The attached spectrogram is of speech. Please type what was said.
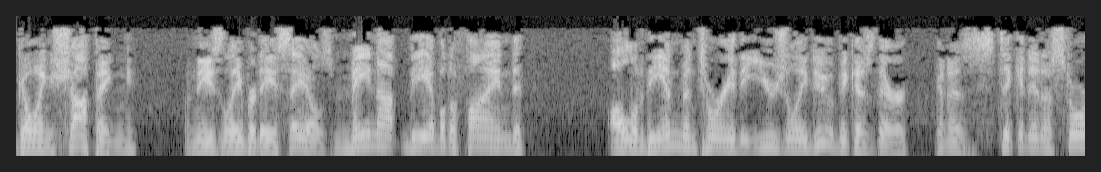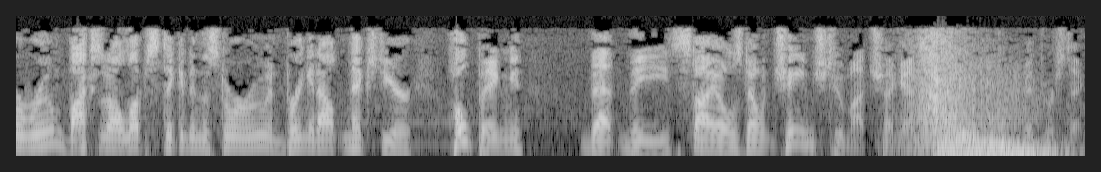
going shopping on these Labor Day sales, may not be able to find all of the inventory that you usually do because they're going to stick it in a storeroom, box it all up, stick it in the storeroom, and bring it out next year, hoping that the styles don't change too much, I guess. Interesting.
